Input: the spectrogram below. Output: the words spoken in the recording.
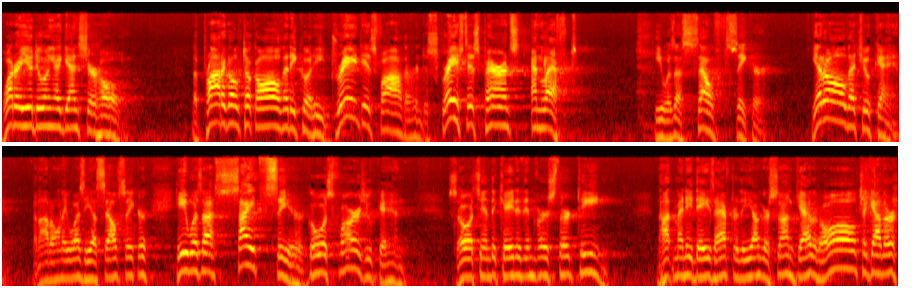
what are you doing against your home? The prodigal took all that he could. He drained his father and disgraced his parents and left. He was a self seeker. Get all that you can. But not only was he a self seeker, he was a sight seer. Go as far as you can. So it's indicated in verse 13. Not many days after the younger son gathered all together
